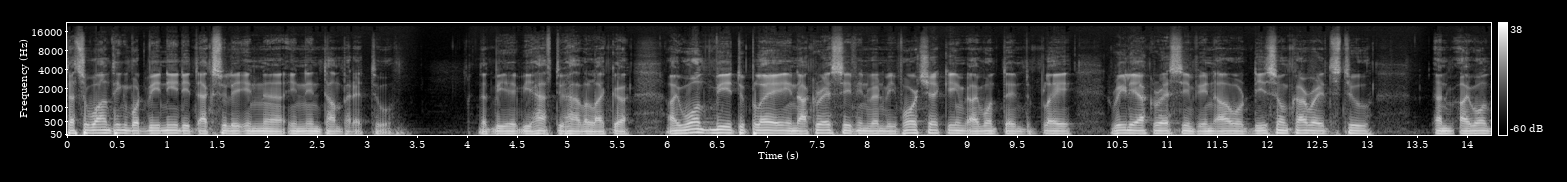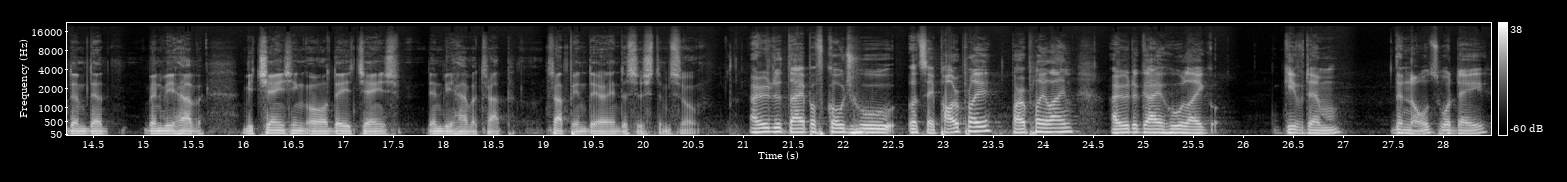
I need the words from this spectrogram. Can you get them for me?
that's the one thing what we needed actually in uh, in in Tampere too that we we have to have a, like a, I want me to play in aggressive in when we forechecking. I want them to play really aggressive in our D zone coverage too, and I want them that when we have we changing or they change, then we have a trap trap in there in the system. So. Are you the type of coach who, let's say, power play, power play line? Are you the guy who like give them the notes what they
